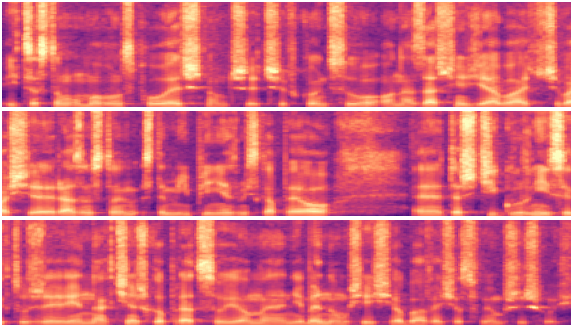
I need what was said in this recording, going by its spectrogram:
i co z tą umową społeczną, czy, czy w końcu ona zacznie działać, czy właśnie razem z, tym, z tymi pieniędzmi z KPO też ci górnicy, którzy jednak ciężko pracują, e, nie będą musieli się obawiać o swoją przyszłość.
